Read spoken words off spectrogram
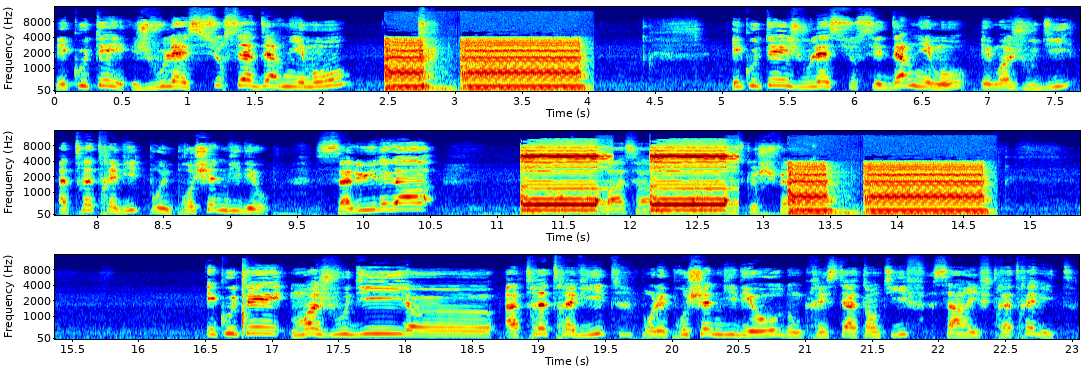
Écoutez, je vous laisse sur ces derniers mots. Écoutez, je vous laisse sur ces derniers mots et moi je vous dis à très très vite pour une prochaine vidéo. Salut les gars Qu'est-ce que je fais? Écoutez, moi je vous dis euh, à très très vite pour les prochaines vidéos, donc restez attentifs, ça arrive très très vite.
